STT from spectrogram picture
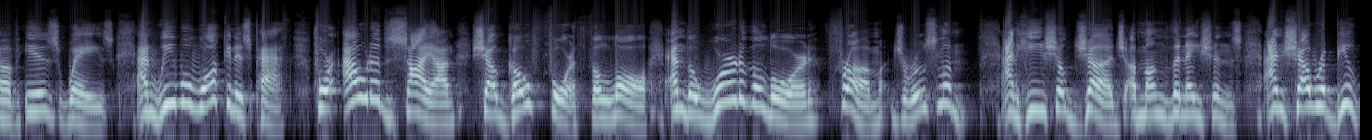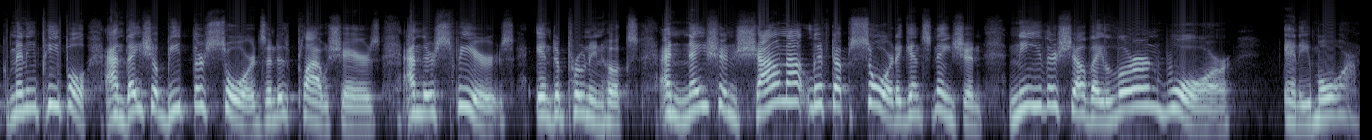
of his ways, and we will walk in his path. For out of Zion shall go forth the law and the word of the Lord from Jerusalem. And he shall judge among the nations, and shall rebuke many people, and they shall beat their swords into plowshares, and their spears into pruning hooks. And nation shall not lift up sword against nation, neither shall they learn war anymore.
